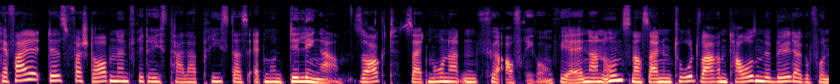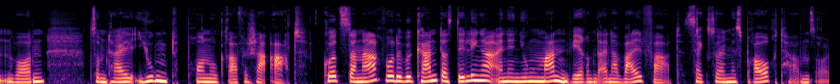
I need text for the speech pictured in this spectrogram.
Der Fall des verstorbenen Friedrichsthaler Priesters Edmund Dillinger sorgt seit Monaten für Aufregung. Wir erinnern uns, nach seinem Tod waren tausende Bilder gefunden worden, zum Teil jugendpornografischer Art. Kurz danach wurde bekannt, dass Dillinger einen jungen Mann während einer Wallfahrt sexuell missbraucht haben soll.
